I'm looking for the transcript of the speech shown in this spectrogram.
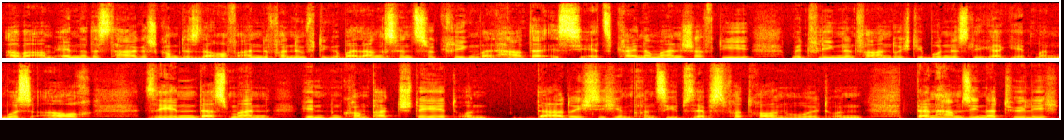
Aber am Ende des Tages kommt es darauf an, eine vernünftige Balance hinzukriegen, weil Hertha ist jetzt keine Mannschaft, die mit fliegenden Fahnen durch die Bundesliga geht. Man muss auch sehen, dass man hinten kompakt steht und dadurch sich im Prinzip Selbstvertrauen holt. Und dann haben sie natürlich,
